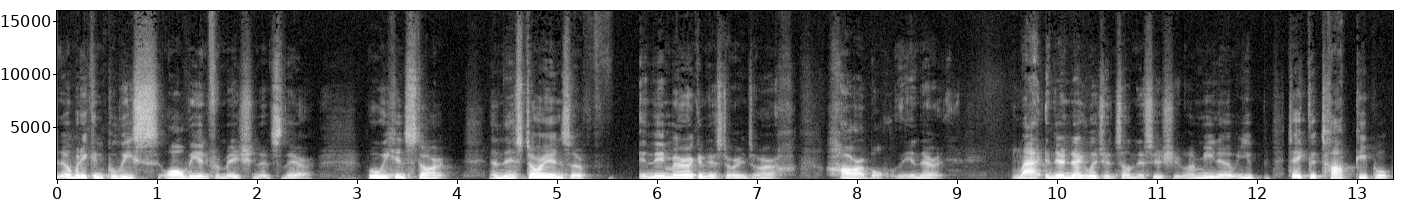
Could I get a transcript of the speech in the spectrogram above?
nobody can police all the information that's there. But we can start. And the historians are, and the American historians are horrible in their in their negligence on this issue. I mean, uh, you take the top people;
